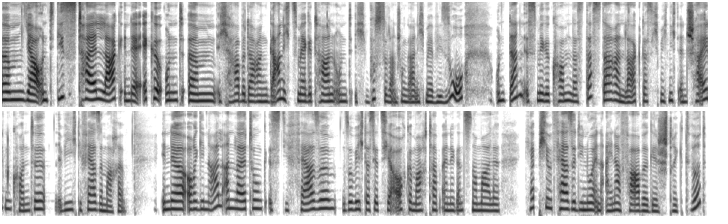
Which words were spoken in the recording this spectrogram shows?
Ähm, ja, und dieses Teil lag in der Ecke und, ähm, ich habe daran gar nichts mehr getan und ich wusste dann schon gar nicht mehr wieso. Und dann ist mir gekommen, dass das daran lag, dass ich mich nicht entscheiden konnte, wie ich die Verse mache. In der Originalanleitung ist die Ferse, so wie ich das jetzt hier auch gemacht habe, eine ganz normale Käppchenferse, die nur in einer Farbe gestrickt wird.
